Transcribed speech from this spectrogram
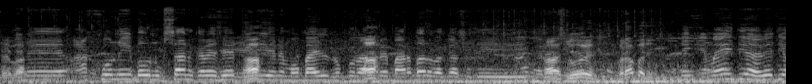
સાહેબ અને આંખોની બહુ નુકસાન કરે છે ટીવી અને મોબાઈલ લોકો રાત્રે બાર બાર વાગ્યા સુધી. બરાબર અને એમાંય જે હવે જે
